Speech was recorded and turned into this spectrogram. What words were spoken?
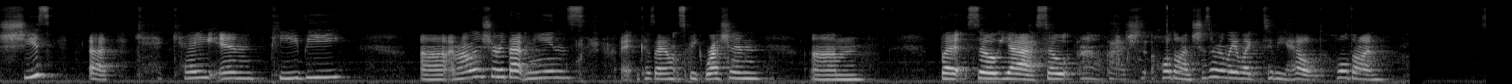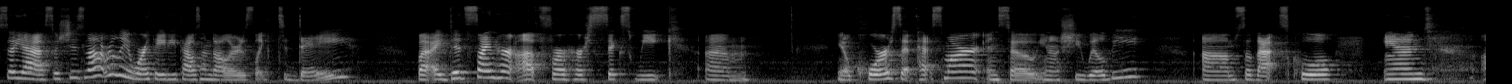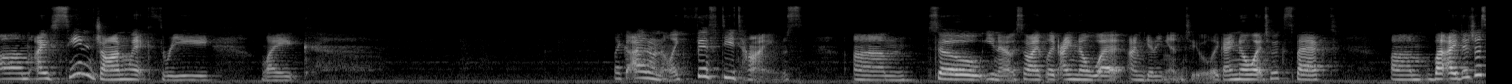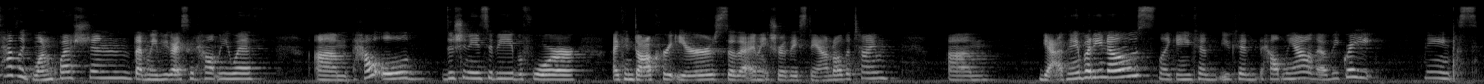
she's uh, KNPV. Uh, I'm not really sure what that means because I don't speak Russian. Um, but so yeah, so oh gosh, hold on. She doesn't really like to be held. Hold on. So yeah, so she's not really worth $80,000 like today, but I did sign her up for her six week, um, you know, course at PetSmart. And so, you know, she will be. Um, so that's cool. And um, I've seen John Wick 3 like, like, I don't know, like 50 times. Um, so, you know, so I like, I know what I'm getting into. Like, I know what to expect. Um, but I did just have like one question that maybe you guys could help me with. Um, how old does she need to be before I can dock her ears so that I make sure they stand all the time? Um, yeah, if anybody knows, like, and you could you could help me out, that would be great. Thanks.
